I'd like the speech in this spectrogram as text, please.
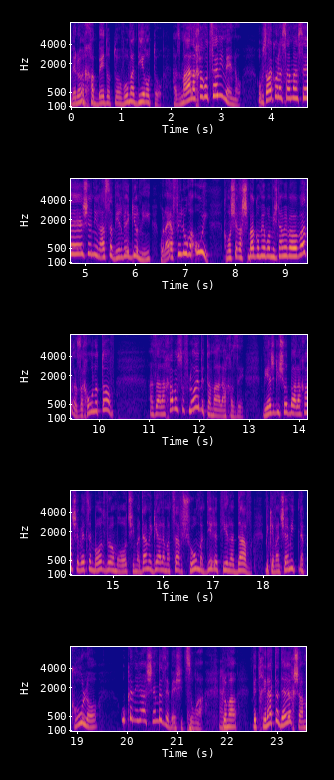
ולא מכבד אותו, והוא מדיר אותו. אז מה ההלכה רוצה ממנו? הוא בסך הכל עשה מעשה שנראה סביר והגיוני, אולי אפילו ראוי, כמו שרשב"ג אומר במשנה בבבא בתרא, זכור לו טוב. אז ההלכה בסוף לא אוהבת את המהלך הזה. ויש גישות בהלכה שבעצם באות ואומרות שאם אדם מגיע למצב שהוא מדיר את ילדיו מכיוון שהם התנכרו לו, הוא כנראה אשם בזה באיזושהי צורה. כן. כלומר, בתחילת הדרך שם,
